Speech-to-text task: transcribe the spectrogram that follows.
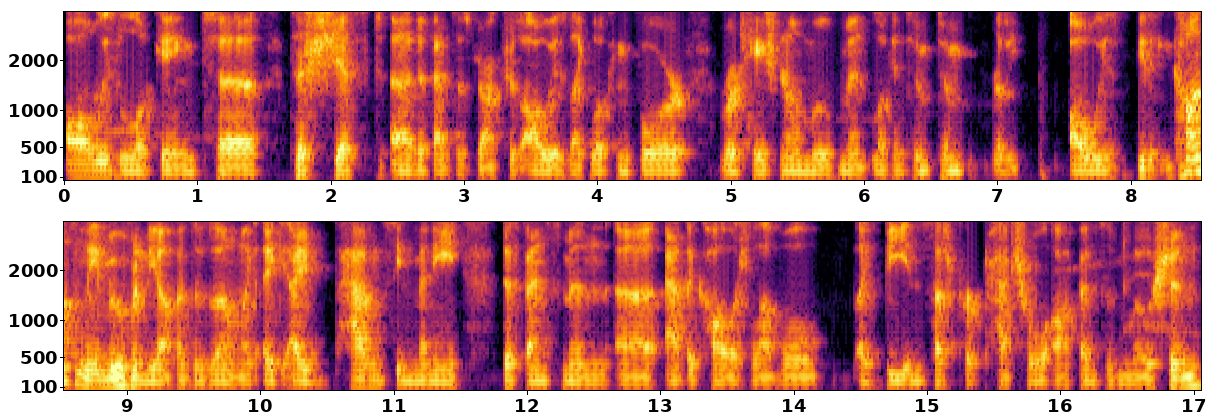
always looking to to shift uh, defensive structures, always like looking for rotational movement, looking to to really always he's constantly in movement in the offensive zone. Like I, I haven't seen many defensemen uh, at the college level like be in such perpetual offensive motion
